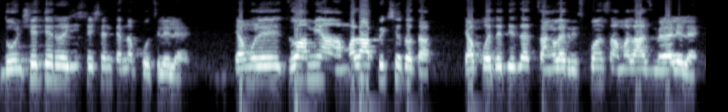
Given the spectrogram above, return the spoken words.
दोनशे ते रजिस्ट्रेशन त्यांना पोहोचलेले आहे त्यामुळे जो आम्ही आम्हाला अपेक्षित होता त्या पद्धतीचा चांगला रिस्पॉन्स आम्हाला आज मिळालेला आहे.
